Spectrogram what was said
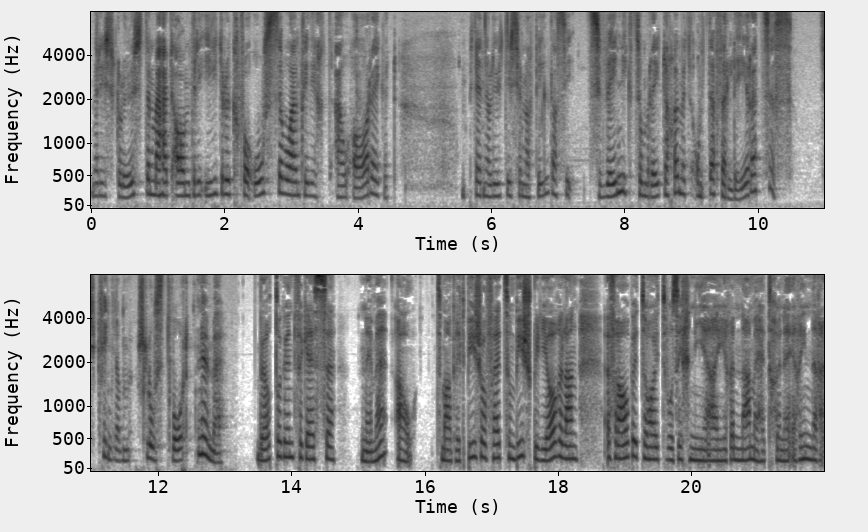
Man ist gelöster, man hat andere Eindrücke von außen, die einem vielleicht auch anregen. Und bei diesen Leuten ist es ja noch viel, dass sie zu wenig zum Reden kommen und dann verlieren sie es. Sie finden am Schluss das Wort nicht mehr. Wörter gehen vergessen, nehmen auch. Die Margret Bischof hat zum Beispiel jahrelang eine Frau betreut, die sich nie an ihren Namen hat erinnern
